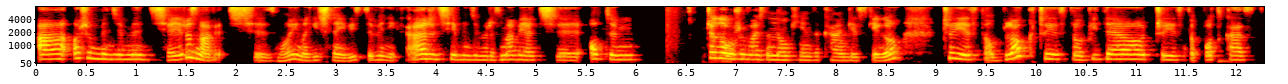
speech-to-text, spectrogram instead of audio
A o czym będziemy dzisiaj rozmawiać? Z mojej magicznej listy wynika, że dzisiaj będziemy rozmawiać y, o tym, czego używać do nauki języka angielskiego. Czy jest to blog, czy jest to wideo, czy jest to podcast,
